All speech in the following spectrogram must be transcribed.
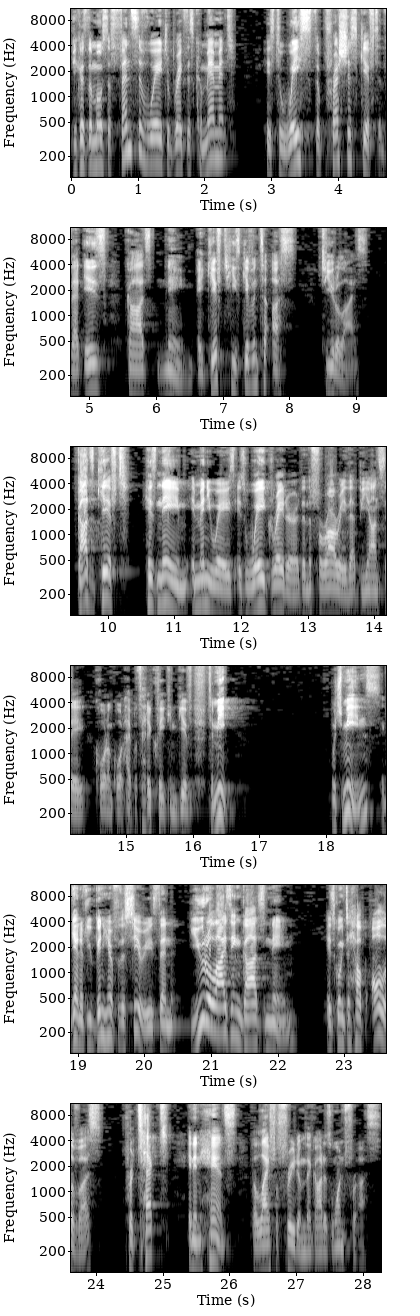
Because the most offensive way to break this commandment is to waste the precious gift that is God's name, a gift he's given to us to utilize. God's gift, his name, in many ways, is way greater than the Ferrari that Beyonce, quote unquote, hypothetically can give to me. Which means, again, if you've been here for the series, then utilizing God's name is going to help all of us protect and enhance the life of freedom that God has won for us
